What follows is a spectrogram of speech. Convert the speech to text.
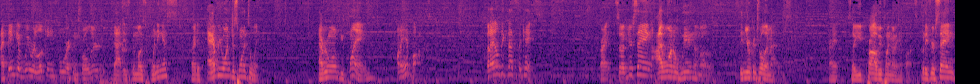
I think if we were looking for a controller that is the most winningest, right? If everyone just wanted to win, everyone would be playing on a hitbox. But I don't think that's the case. Right? So if you're saying I want to win the most, then your controller matters. Right? So you'd probably be playing on a hitbox. But if you're saying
